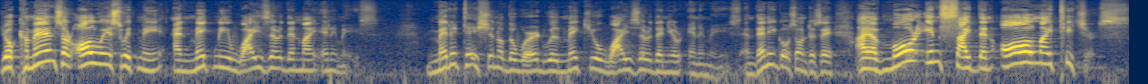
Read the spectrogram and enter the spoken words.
Your commands are always with me and make me wiser than my enemies. Meditation of the word will make you wiser than your enemies. And then he goes on to say, I have more insight than all my teachers.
